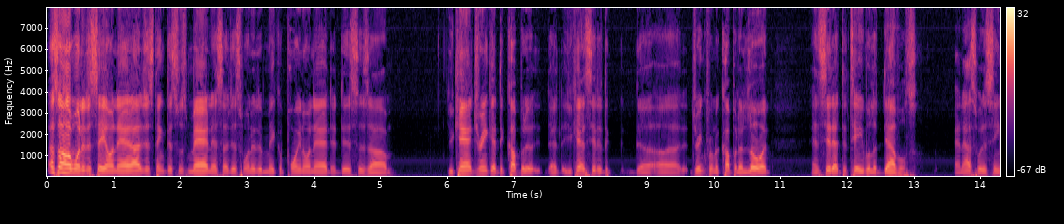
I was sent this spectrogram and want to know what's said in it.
That's all I wanted to say on that. I just think this was madness. I just wanted to make a point on that. That this is um, you can't drink at the cup of the, at, you can't sit at the, the uh, drink from the cup of the Lord, and sit at the table of devils, and that's what it seems.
